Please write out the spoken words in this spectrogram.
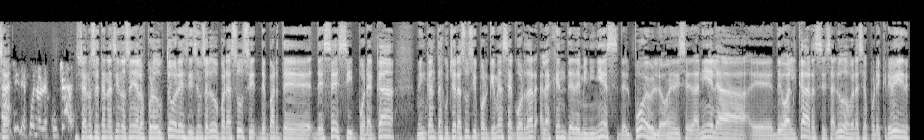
ya- y después no lo escuchás. Ya nos están haciendo señas los productores. Dice un saludo para Susi de parte de Ceci por acá. Me encanta escuchar a Susi porque me hace acordar a la gente de mi niñez, del pueblo. ¿eh? Dice Daniela eh, de Balcarce. Saludos, gracias por escribir.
